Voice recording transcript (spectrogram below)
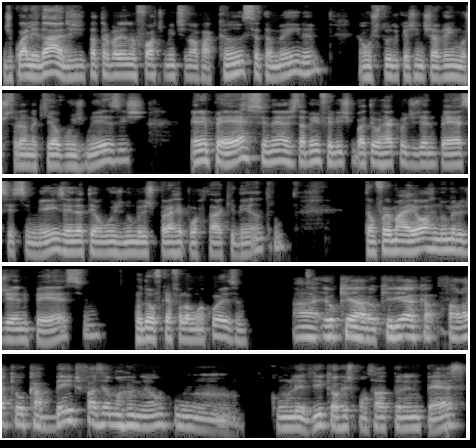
de qualidade, a gente está trabalhando fortemente na vacância também, né? É um estudo que a gente já vem mostrando aqui há alguns meses. NPS, né? A gente está bem feliz que bateu o recorde de NPS esse mês, ainda tem alguns números para reportar aqui dentro. Então foi o maior número de NPS. Rodolfo, quer falar alguma coisa? Ah, eu quero. Eu queria falar que eu acabei de fazer uma reunião com, com o Levi, que é o responsável pelo NPS,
